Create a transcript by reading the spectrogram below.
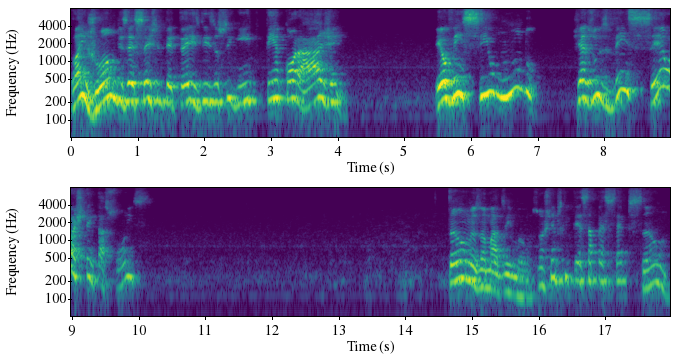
Lá em João 16, 33, diz o seguinte: tenha coragem. Eu venci o mundo. Jesus venceu as tentações. Então, meus amados irmãos, nós temos que ter essa percepção,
